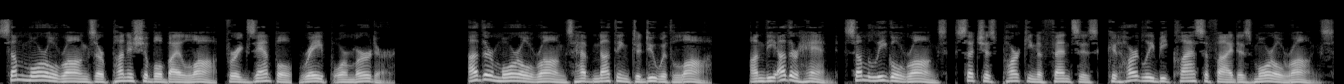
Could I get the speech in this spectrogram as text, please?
Some moral wrongs are punishable by law, for example, rape or murder. Other moral wrongs have nothing to do with law. On the other hand, some legal wrongs, such as parking offences, could hardly be classified as moral wrongs.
